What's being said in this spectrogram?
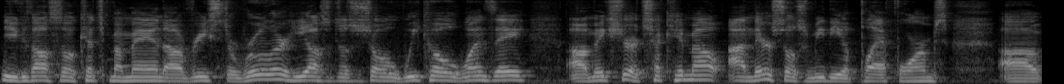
you can also catch my man, uh, Riis the Ruler. He also does a show Weeko Wednesday. Uh, make sure to check him out on their social media platforms. Uh,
